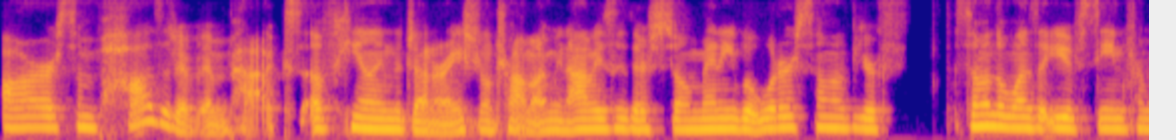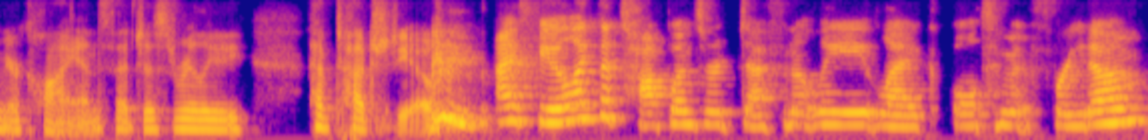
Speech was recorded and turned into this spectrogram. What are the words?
are some positive impacts of healing the generational trauma? I mean, obviously there's so many, but what are some of your some of the ones that you've seen from your clients that just really have touched you? I feel like the top ones are definitely like ultimate freedom,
